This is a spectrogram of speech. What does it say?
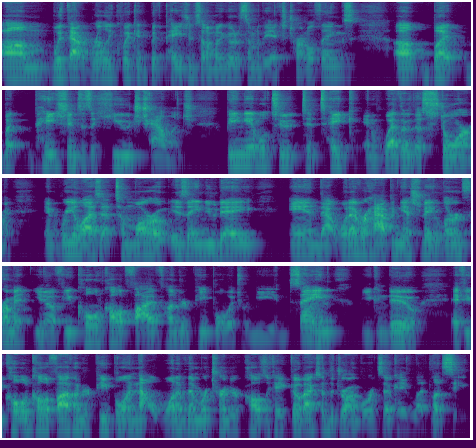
um, with that really quick and with patience, and I'm going to go to some of the external things. Uh, but but patience is a huge challenge. Being able to to take and weather the storm and realize that tomorrow is a new day and that whatever happened yesterday, learn from it. You know, if you cold called 500 people, which would be insane, you can do. If you cold called 500 people and not one of them returned your calls, okay, go back to the drawing board and say, okay, let, let's see.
